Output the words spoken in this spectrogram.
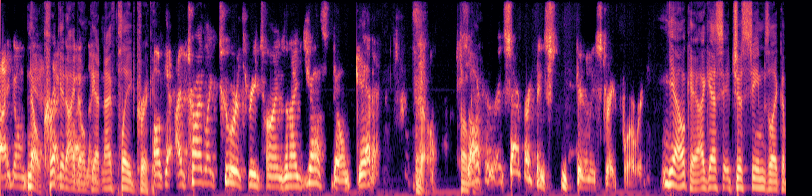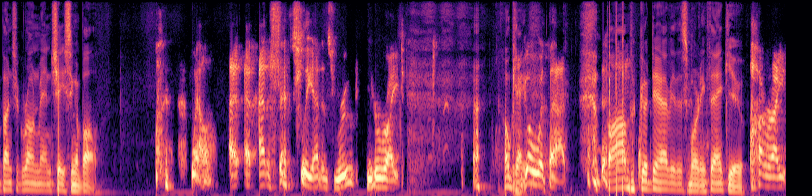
I don't. No, get. cricket I've I don't like- get, and I've played cricket. Okay, I've tried like two or three times, and I just don't get it. So Okay. soccer, soccer, I think, is fairly straightforward. Yeah, okay. I guess it just seems like a bunch of grown men chasing a ball. Well, at, at, at essentially at its root, you're right. Okay. Go with that. Bob, good to have you this morning. Thank you. All right.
